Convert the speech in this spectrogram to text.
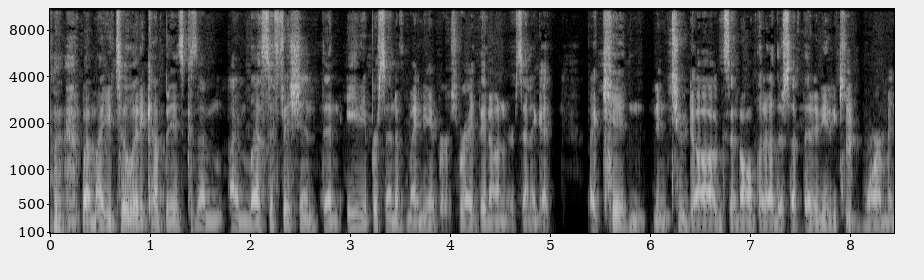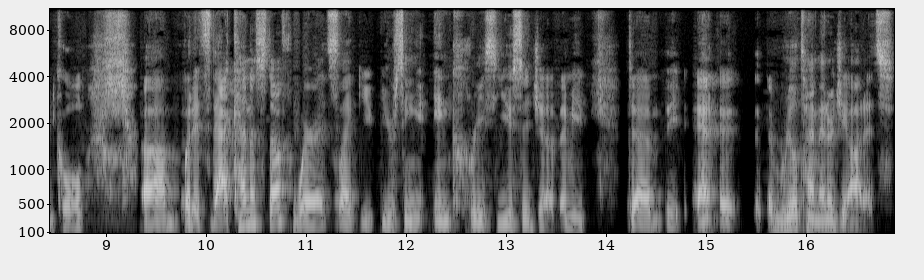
by my utility companies because I'm I'm less efficient than eighty percent of my neighbors. Right? They don't understand. I got a kid and, and, two dogs and all that other stuff that I need to keep warm and cold. Um, but it's that kind of stuff where it's like you, are seeing increased usage of. I mean, um, uh, real time energy audits,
